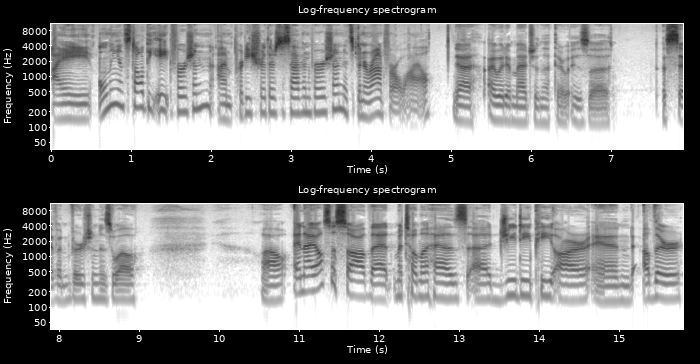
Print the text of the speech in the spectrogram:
I only installed the 8 version. I'm pretty sure there's a 7 version. It's been around for a while. Yeah, I would imagine that there is a, a 7 version as well. Wow. And I also saw that Matomo has uh, GDPR and other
